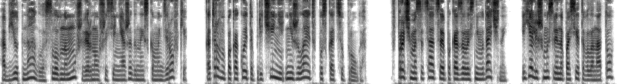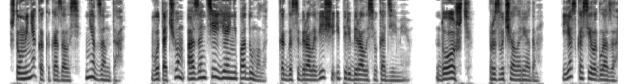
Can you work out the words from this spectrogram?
а бьют нагло, словно муж, вернувшийся неожиданно из командировки, которого по какой-то причине не желает впускать супруга. Впрочем, ассоциация показалась неудачной, и я лишь мысленно посетовала на то, что у меня, как оказалось, нет зонта. Вот о чем, о зонте я и не подумала, когда собирала вещи и перебиралась в академию. «Дождь!» — прозвучало рядом. Я скосила глаза.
